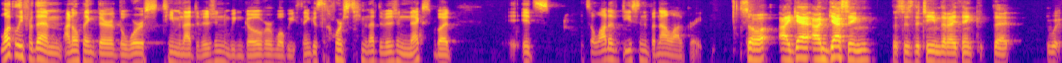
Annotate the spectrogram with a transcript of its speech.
luckily for them, I don't think they're the worst team in that division. We can go over what we think is the worst team in that division next, but it's it's a lot of decent, but not a lot of great. So I get, I'm guessing this is the team that I think that w-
